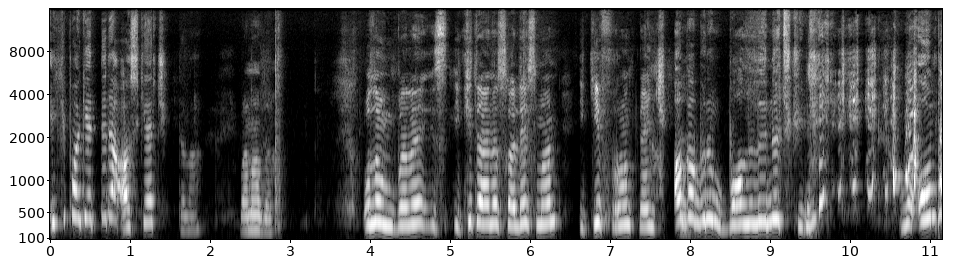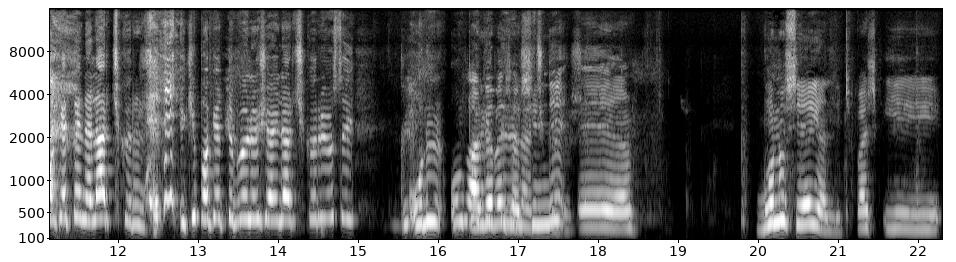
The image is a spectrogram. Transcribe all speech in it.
iki pakette de asker çıktı lan. Bana da. Oğlum bana iki tane Salesman, iki frontman çıktı. Aga bunun balılığını tüküreyim. Bu 10 pakette neler çıkarır? 2 pakette böyle şeyler çıkarıyorsa onun 10 pakette Arkadaşlar neler şimdi çıkarır? eee bonus şeye geldik. Baş eee,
